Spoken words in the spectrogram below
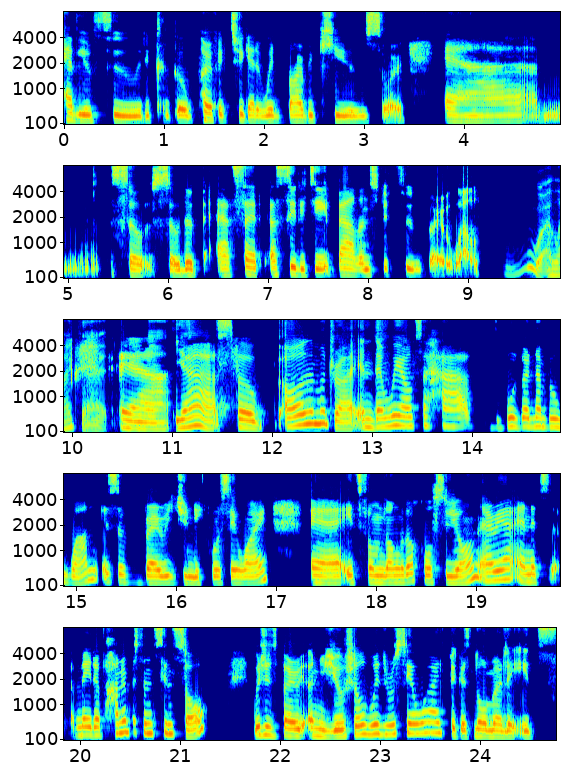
heavier food. It could go perfect together with barbecues or um, so so the acid, acidity balanced the food very well. Ooh, I like that. Yeah, yeah, so all of them are dry. And then we also have the Bodvár number one is a very unique rosé wine. Uh, it's from Languedoc-Roussillon area and it's made of 100% Cinsault, which is very unusual with rosé wine because normally it's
